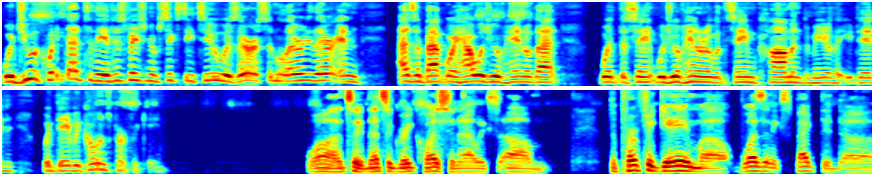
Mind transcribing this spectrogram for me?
would you equate that to the anticipation of 62? Is there a similarity there? And as a bad boy, how would you have handled that with the same? Would you have handled it with the same common demeanor that you did with David Cone's perfect game? Wow, that's a that's a great question, Alex. Um, the perfect game uh, wasn't expected. Uh,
